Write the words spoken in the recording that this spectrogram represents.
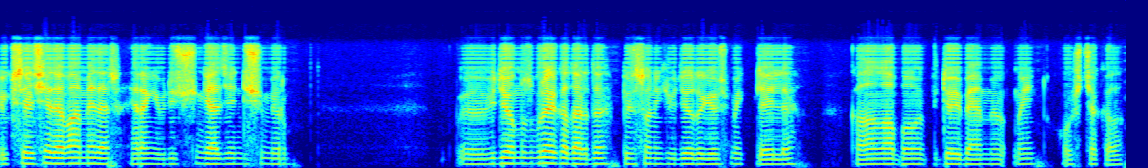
Yükselişe devam eder. Herhangi bir düşüşün geleceğini düşünmüyorum. Ee, videomuz buraya kadardı. Bir sonraki videoda görüşmek dileğiyle. Kanala abone olup videoyu beğenmeyi unutmayın. Hoşça kalın.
